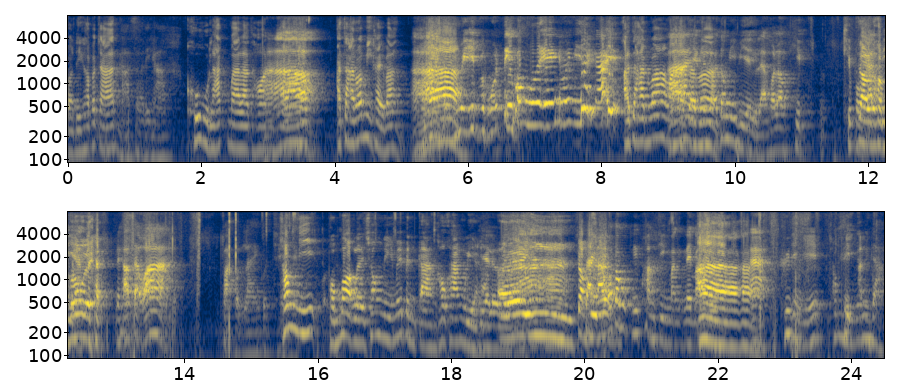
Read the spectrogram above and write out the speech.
สวัสดีครับอาจารย์ ครับ สวัสดีครับ คู่รักมาราธอนอ่า ครับ อาจารย์ว่ามีใครบ้างอ่าอ่ามีโอ้โหเตรียมข้อมูลมาเองยังไม่มีได้ไงอาจารย์ว่ามาอ่าอาอจารย่างย์น้ว่าอยต้องมีเบียร์อยู่แล้วเพราะเราคลิปคลิปเราทำรูปเลยนะครับ แต่ว่าฝากกดไลค์กดแชร์ช่องนี้ผมบอกเลยช่องนี้ไม่เป็นกลางเข้าข้างเวียเบียร์เลยเอ้ยอ่าช่องแต่นี้เราก็ต้องมีความจริงบางในบางอ่าอ่า อ่าคืออย่างนี้ช่องนี้สิบอันดับ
